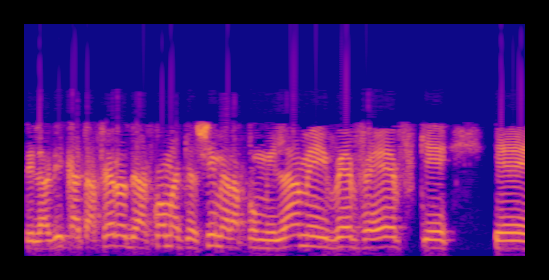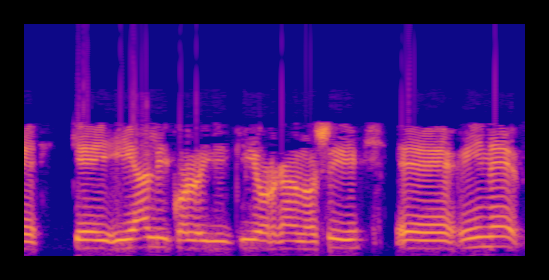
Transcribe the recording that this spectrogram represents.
Δηλαδή καταφέρονται ακόμα και σήμερα που μιλάμε η ΒΦΕΦ και, και, και η άλλη οικολογική οργάνωση είναι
